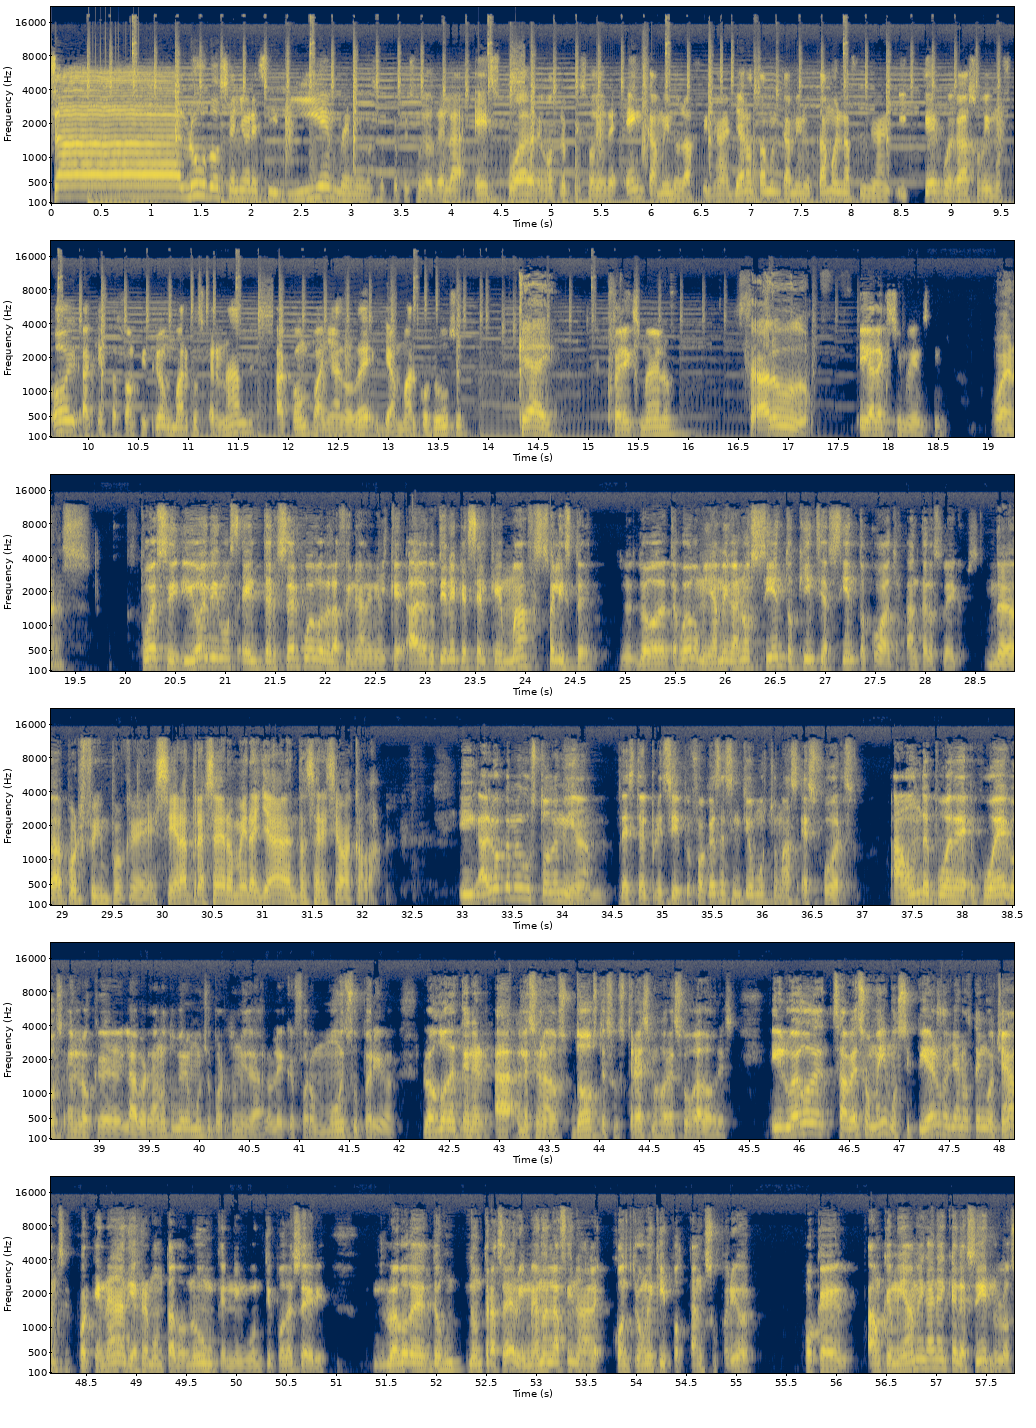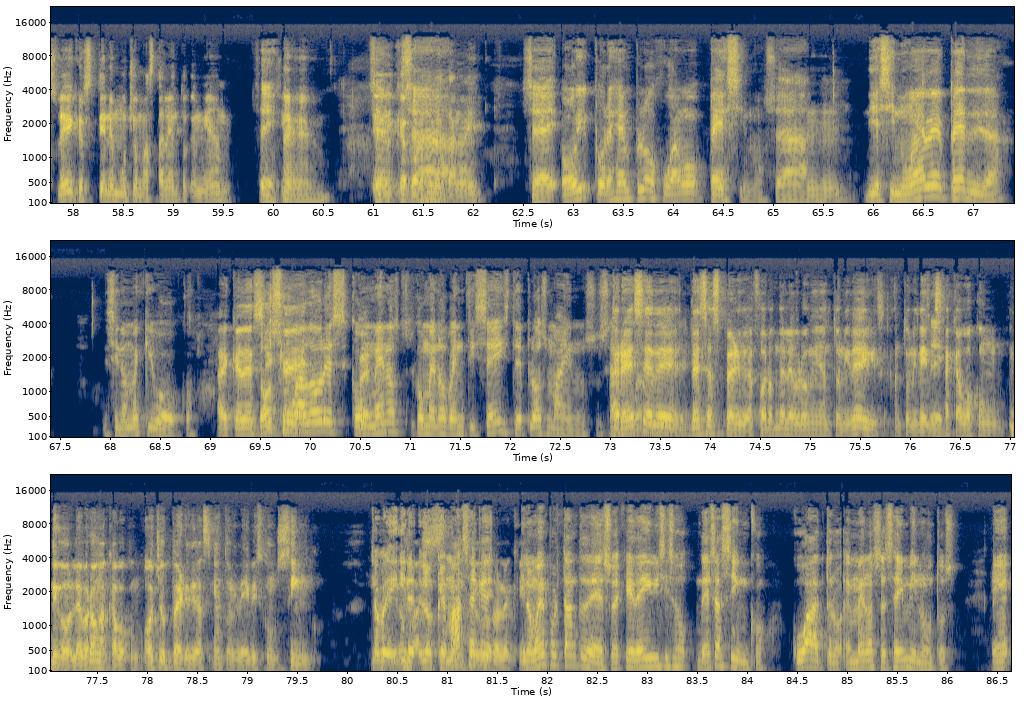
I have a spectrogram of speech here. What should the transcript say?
Saludos señores y bienvenidos a otro episodio de la Escuadra, en otro episodio de En Camino a la Final. Ya no estamos en camino, estamos en la final. ¿Y qué juegazo vimos hoy? Aquí está su anfitrión Marcos Hernández, acompañado de Gianmarco Russo. ¿Qué hay? Félix Melo. Saludos. Y Alex Simensky. Buenas. Pues sí, y hoy vimos el tercer juego de la final en el que, Ale, tú tienes que ser el que más feliz esté. Luego de este juego, Miami ganó 115 a 104 ante los Lakers. De verdad, por fin, porque si era 3-0, mira, ya entonces se va a acabar. Y algo que me gustó de Miami desde el principio fue que se sintió mucho más esfuerzo. Aún después de juegos en los que la verdad no tuvieron mucha oportunidad, los Lakers fueron muy superiores. Luego de tener lesionados dos de sus tres mejores jugadores. Y luego de saber eso mismo, si pierdo ya no tengo chance, porque nadie ha remontado nunca en ningún tipo de serie luego de, un, trasero y menos en la final contra un equipo tan superior. Porque aunque Miami gane, hay que decirlo, los Lakers tienen mucho más talento que Miami. Sí. que por eso están ahí. O sea, hoy, por ejemplo, jugamos pésimo. O sea, 19 pérdidas, si no me equivoco. Hay que decir Dos jugadores con, menos, con menos 26 de plus minus. O 13 de, de, esas pérdidas fueron de LeBron y Anthony Davis. Anthony Davis acabó con, digo, LeBron acabó con 8 pérdidas y Anthony Davis con 5 y lo que más que, y lo más importante de eso es que Davis hizo de esas cinco, cuatro en menos de seis minutos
